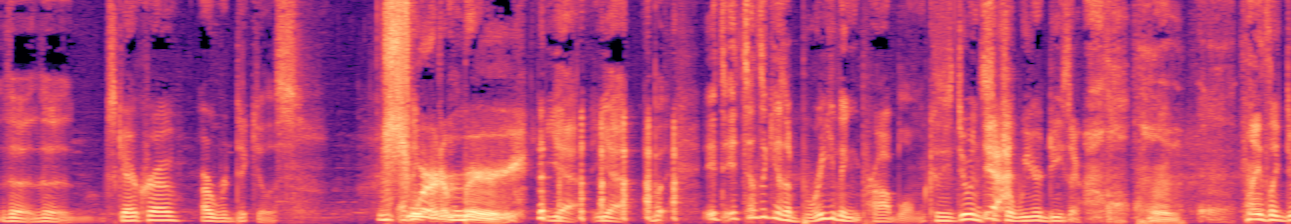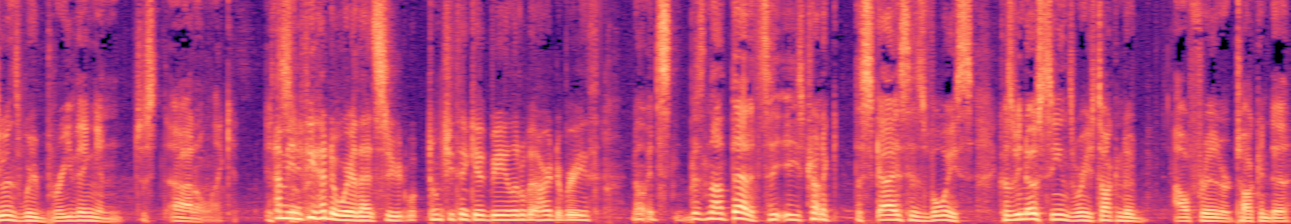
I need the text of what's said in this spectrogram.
the the scarecrow are ridiculous. Swear to me. yeah, yeah. But it it sounds like he has a breathing problem because he's doing such Yeah. a weird. He's like, he's like doing this weird breathing and just I don't like it. It's I mean, so if you had to wear that suit, don't you think it'd be a little bit hard to breathe? no, it's but it's not that. It's he's trying to disguise his voice because we know scenes where he's talking to Alfred or talking to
